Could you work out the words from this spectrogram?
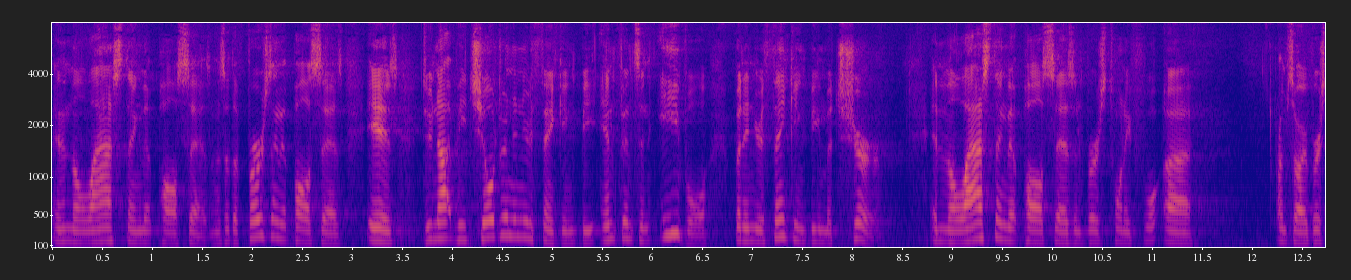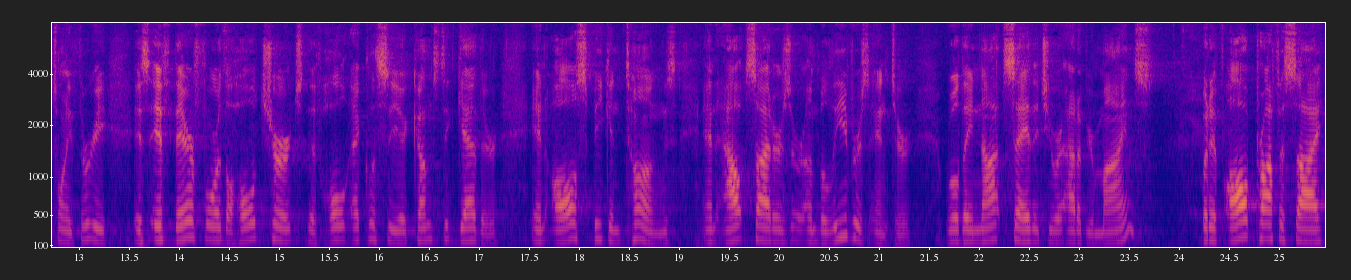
and then the last thing that Paul says. And so, the first thing that Paul says is do not be children in your thinking, be infants in evil, but in your thinking be mature. And then the last thing that Paul says in verse 24, uh, I'm sorry, verse 23 is if therefore the whole church, the whole ecclesia comes together and all speak in tongues and outsiders or unbelievers enter, will they not say that you are out of your minds? But if all prophesy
